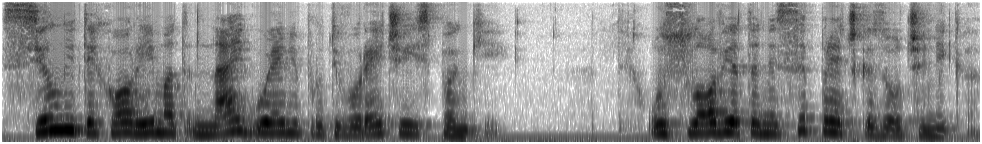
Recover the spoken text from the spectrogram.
Силните хора имат най-големи противоречия и спънки. Условията не са пречка за ученика.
